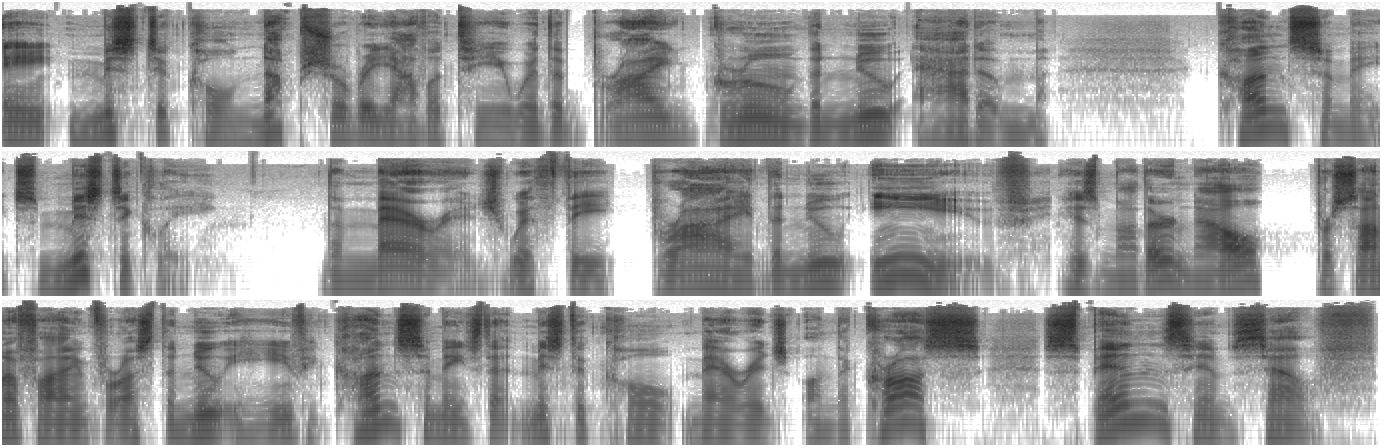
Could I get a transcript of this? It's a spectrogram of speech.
a mystical nuptial reality where the bridegroom, the new Adam, consummates mystically the marriage with the bride, the new Eve, his mother, now personifying for us the new Eve. He consummates that mystical marriage on the cross, spends himself,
